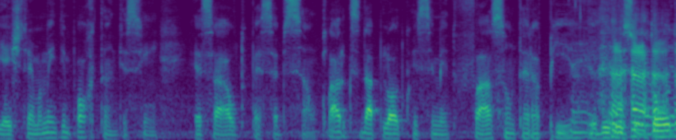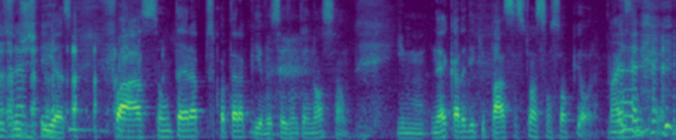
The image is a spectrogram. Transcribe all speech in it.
E é extremamente importante, assim, essa autopercepção. Claro que se dá pelo autoconhecimento, façam terapia. É. Eu digo isso todos os dias. Façam terapia, psicoterapia, vocês não têm noção. E, né, cada dia que passa, a situação só piora. Mas, enfim.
